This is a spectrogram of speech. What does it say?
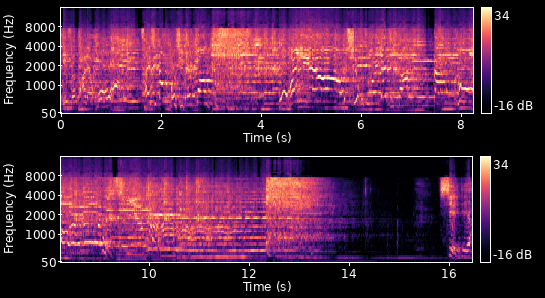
他长头金色发了慌，才是当头去开方。我还要穷追眼睛干，当可想。贤弟啊！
